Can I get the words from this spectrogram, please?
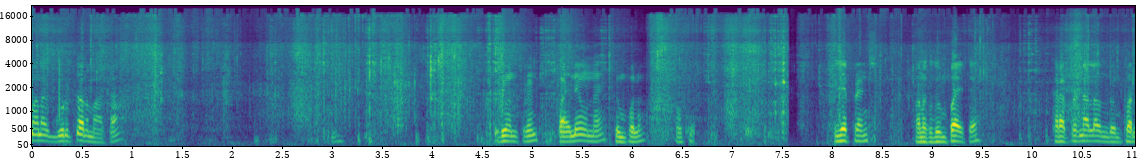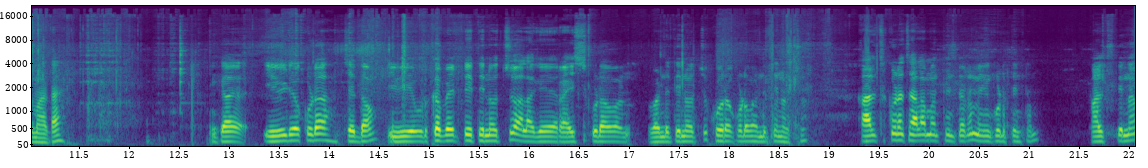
మనకు గుర్తు అనమాట ఇదిగోండి ఫ్రెండ్స్ పైనే ఉన్నాయి దుంపలు. ఓకే. ఇదే ఫ్రెండ్స్ మనకు దుంప అయితే. కరపెండాల దుంప అనమాట ఇంకా ఈ వీడియో కూడా చేద్దాం. ఇవి ఉడకబెట్టి తినొచ్చు అలాగే రైస్ కూడా వండి తినొచ్చు కూర కూడా వండి తినొచ్చు. కాల్చి కూడా చాలామంది తింటారు మేము కూడా తింటాం. కాల్చి తిన్నా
